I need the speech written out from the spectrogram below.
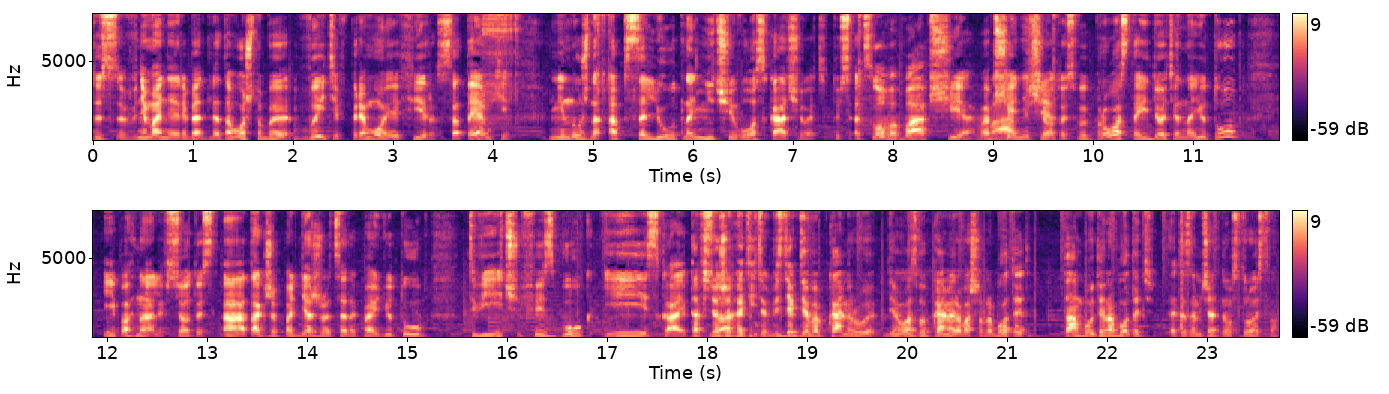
То есть, внимание, ребят, для того, чтобы выйти в прямой эфир с атемки, не нужно абсолютно ничего скачивать. То есть от слова вообще, вообще, вообще. ничего. То есть вы просто идете на YouTube и погнали. Все, то есть, а, также поддерживается, я так понимаю, YouTube, Twitch, Facebook и Skype. Да все, да? что хотите. Везде, где веб-камеру, где у вас веб-камера ваша работает, там будет и работать это замечательное устройство.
